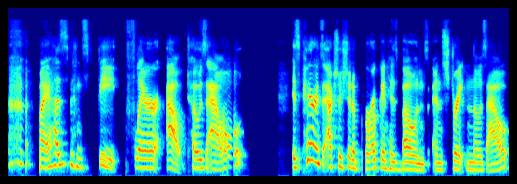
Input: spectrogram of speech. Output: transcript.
my husband's feet flare out toes out. His parents actually should have broken his bones and straightened those out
